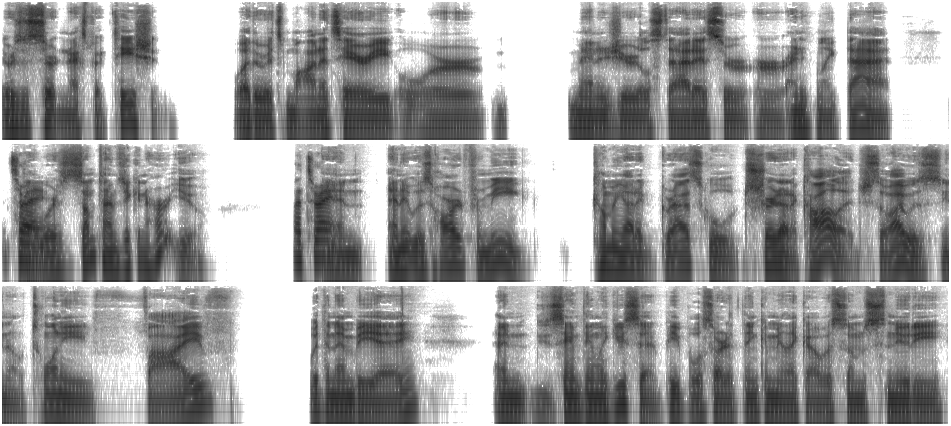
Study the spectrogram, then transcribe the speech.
there's a certain expectation, whether it's monetary or managerial status or or anything like that. That's right. Where sometimes it can hurt you. That's right. And and it was hard for me coming out of grad school straight out of college. So I was, you know, 25 with an MBA. And same thing like you said, people started thinking me like I was some snooty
